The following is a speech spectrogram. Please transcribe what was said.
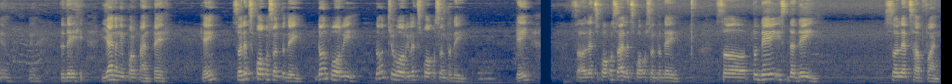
Yan. Yan. Today. Yan ang importante. Okay? So, let's focus on today. Don't worry. Don't you worry. Let's focus on today. Okay? So, let's focus, ha? Let's focus on today. So, today is the day. So, let's have fun.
